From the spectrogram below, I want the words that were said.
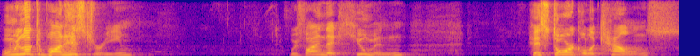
When we look upon history, we find that human historical accounts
